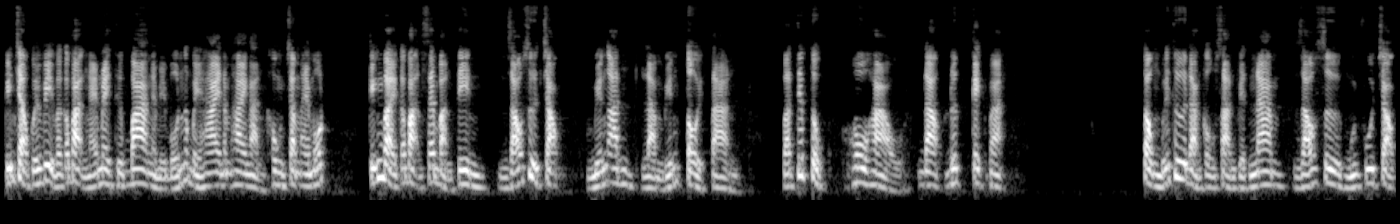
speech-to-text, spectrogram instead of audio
Kính chào quý vị và các bạn ngày hôm nay thứ ba ngày 14 tháng 12 năm 2021. Kính mời các bạn xem bản tin Giáo sư Trọng miếng ăn làm miếng tồi tàn và tiếp tục hô hào đạo đức cách mạng. Tổng Bí thư Đảng Cộng sản Việt Nam, Giáo sư Nguyễn Phú Trọng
